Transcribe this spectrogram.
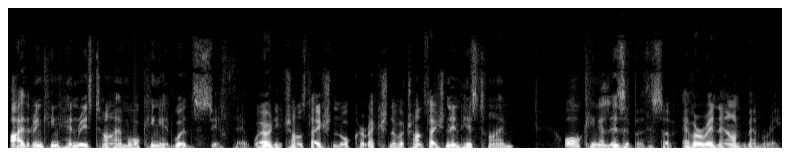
either in King Henry's time or King Edward's, if there were any translation or correction of a translation in his time, or King Elizabeth's of ever renowned memory,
